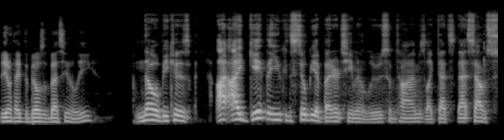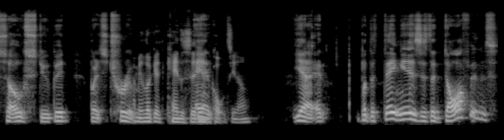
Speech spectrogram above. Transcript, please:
you don't think the Bills are the best team in the league? no, because I, I get that you can still be a better team and lose sometimes. Like that's that sounds so stupid, but it's true. I mean, look at Kansas City and, And- the Colts, you know? yeah, and but the thing is, is the Dolphins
